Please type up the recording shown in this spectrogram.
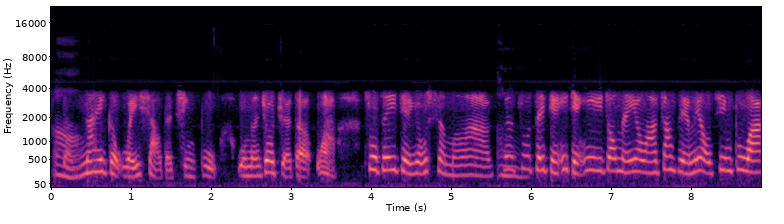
的那一个微小的进步，嗯、我们就觉得哇。做这一点有什么啊？那做这一点一点意义都没有啊！这样子也没有进步啊！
